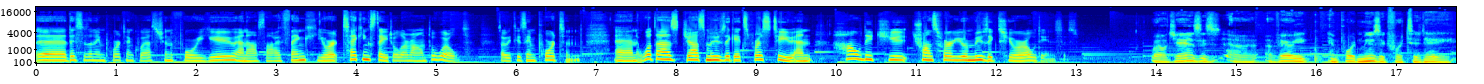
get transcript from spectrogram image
Uh, this is an important question for you, and as I think you're taking stage all around the world. So it is important. And what does jazz music express to you, and how did you transfer your music to your audiences? Well, jazz is uh, a very important music for today,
